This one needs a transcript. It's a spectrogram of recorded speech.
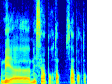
Mais, euh, mais c'est important, c'est important.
